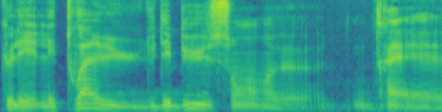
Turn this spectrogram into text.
que les, les toiles du début sont euh, très,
